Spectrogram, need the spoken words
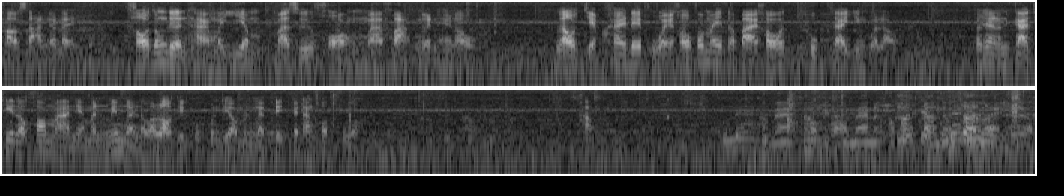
ข่าวสารอะไรเขาต้องเดินทางมาเยี่ยมมาซื้อของมาฝากเงินให้เรา เราเจ็บไข้ได้ป่วยเขาก็ไม่สบายเขาก็ทุกข์ใจยิ่งกว่าเรา เพราะฉะนั้นการที่เราเข้ามาเนี่ยมันไม่เหมือนว่าเราติดคุกคนเดียวมันเหมือนติดไปทั้งครอบครัว คุณแม่คุณแม่ครับคุณแม่นะตื้นตันน้ำตาไหลเลยครับ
